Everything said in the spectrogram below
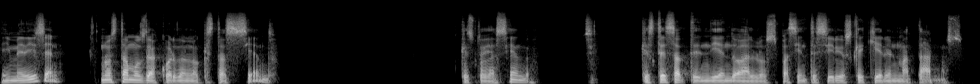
y me dicen, no estamos de acuerdo en lo que estás haciendo. ¿Qué estoy haciendo? Que estés atendiendo a los pacientes sirios que quieren matarnos.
